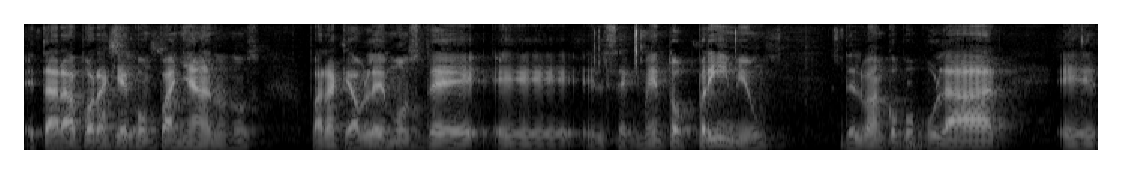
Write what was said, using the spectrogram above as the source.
estará por aquí acompañándonos para que hablemos de eh, el segmento premium del Banco Popular, eh,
